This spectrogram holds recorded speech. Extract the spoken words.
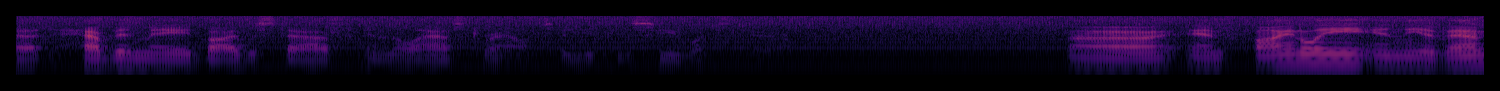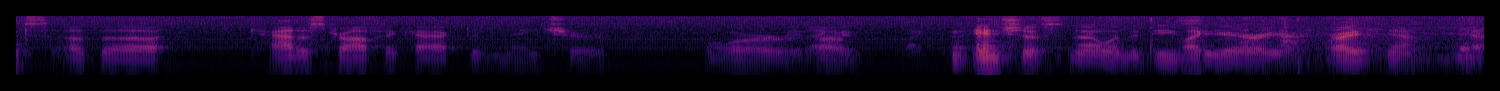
that have been made by the staff in the last round, so you can see what's there. Uh, And finally, in the event of a catastrophic act of nature, or, um, An inch of snow in the Like- DC area, right, yeah. yeah,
